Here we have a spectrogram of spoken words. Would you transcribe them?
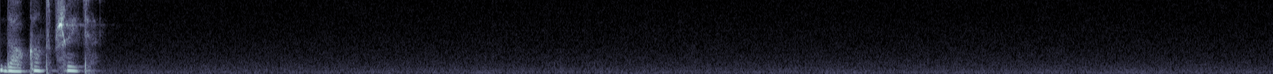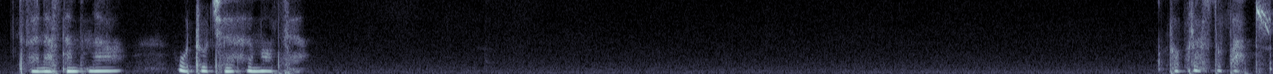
Dokąd przyjdzie? Twoje następne uczucie, emocje. Po prostu patrz.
